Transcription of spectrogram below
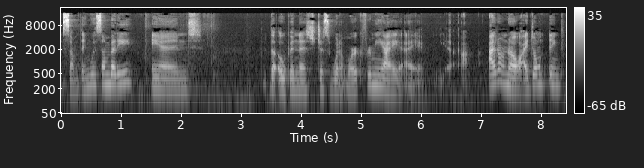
something with somebody, and the openness just wouldn't work for me. I, I, I don't know. I don't think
